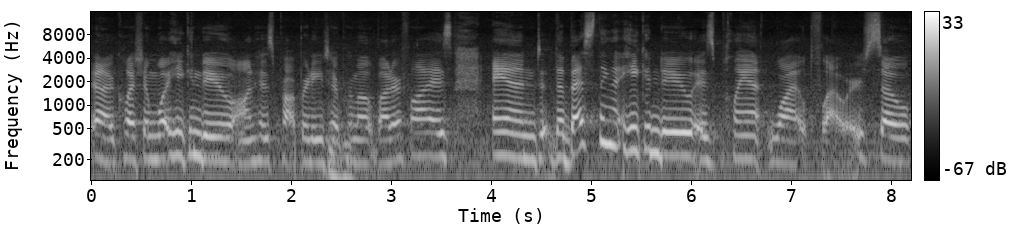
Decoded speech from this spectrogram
uh, question what he can do on his property to promote butterflies. And the best thing that he can do is plant wildflowers. So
